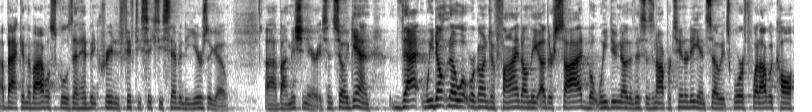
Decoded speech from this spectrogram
uh, back in the Bible schools that had been created 50, 60, 70 years ago uh, by missionaries. And so, again, that we don't know what we're going to find on the other side, but we do know that this is an opportunity. And so, it's worth what I would call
